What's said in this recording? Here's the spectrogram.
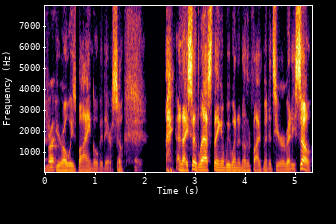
right. you're always buying over there. So, and I said last thing, and we went another five minutes here already. So,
